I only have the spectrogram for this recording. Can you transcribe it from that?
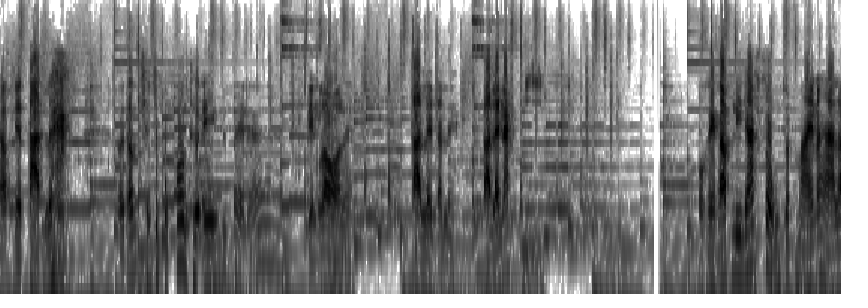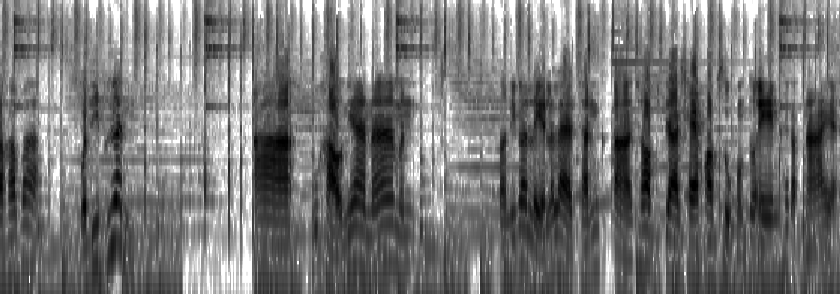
ครับ เดี๋ยวตัดเลยเออต้องฉันจะปกป้องเธอเองด้วยนะ เสียงหล่อเลย ตัดเลยตัดเลย ตัดแล้วนะ โอเคครับลีนัสส่งจดหมายมาหาเราครับว่าสวัสดีเพื่อน อ่าภูเขาเนี่ยนะ มันตอนนี้ก็เลทแล้วแหละ ฉันอ่าชอบจะแชร์ความสุขของตัวเองให้กับนายอะ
